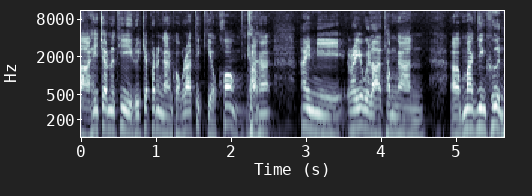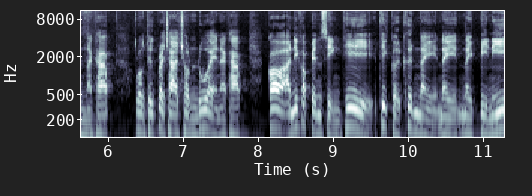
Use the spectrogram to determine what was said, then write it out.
ลาให้เจ้าหน้าที่หรือเจ้าพนักงานของรัฐที่เกี่ยวข้องครับนะฮะให้มีระยะเวลาทำงานเอ่อมากยิ่งขึ้นนะครับ รวมถึงประชาชนด้วยนะครับ ก็อันนี้ก็เป็นสิ่งที่ที่เกิดขึ้นในในในปีนี้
